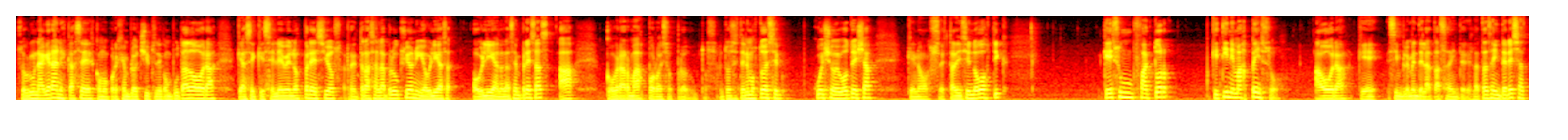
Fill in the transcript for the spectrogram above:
sobre una gran escasez, como por ejemplo chips de computadora, que hace que se eleven los precios, retrasan la producción y obligan a las empresas a cobrar más por esos productos. Entonces tenemos todo ese cuello de botella que nos está diciendo Bostic, que es un factor que tiene más peso ahora que simplemente la tasa de interés. La tasa de interés ya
